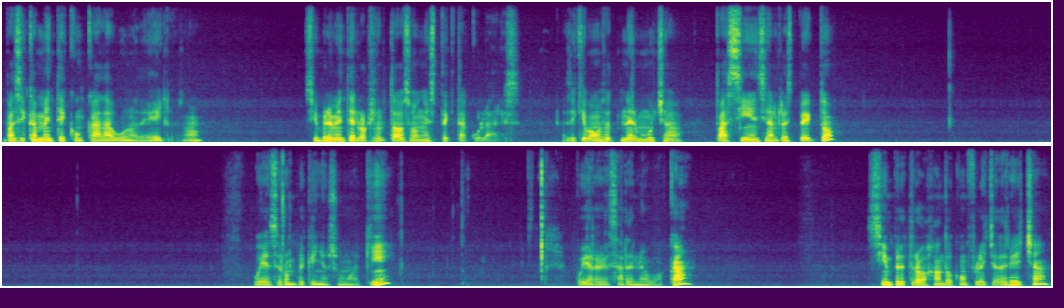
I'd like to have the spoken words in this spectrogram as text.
básicamente con cada uno de ellos, ¿no? Simplemente los resultados son espectaculares. Así que vamos a tener mucha paciencia al respecto. Voy a hacer un pequeño zoom aquí. Voy a regresar de nuevo acá. Siempre trabajando con flecha derecha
